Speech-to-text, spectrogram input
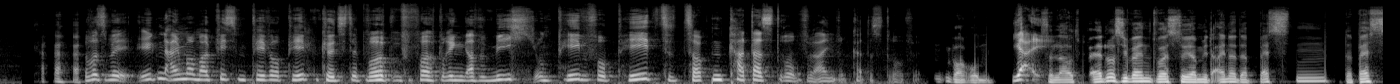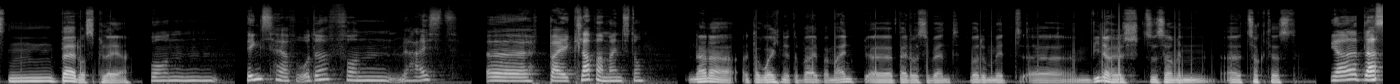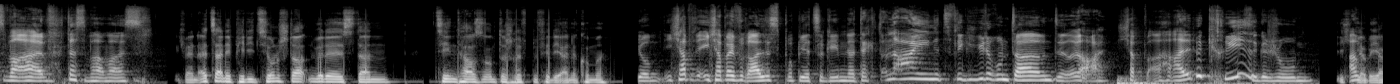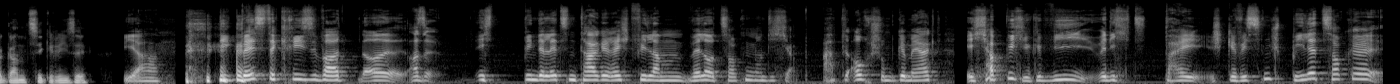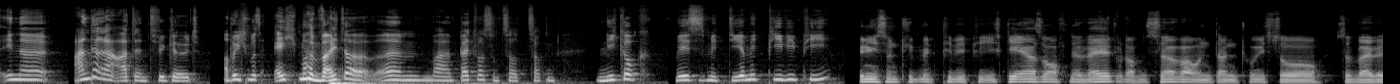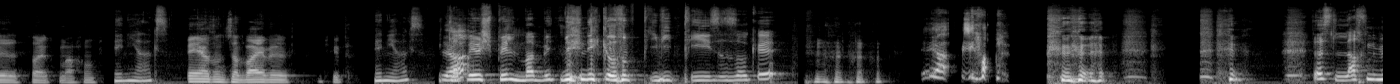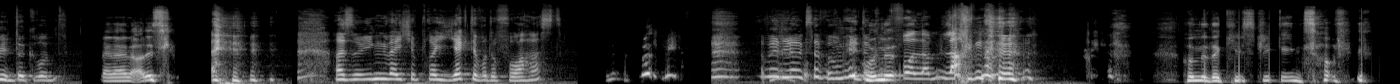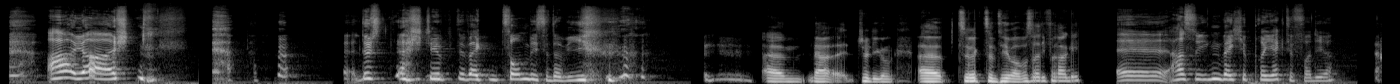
Du musst mir irgendeinmal mal ein bisschen PvP-Künste vor- vorbringen, aber mich und PvP zu zocken, Katastrophe, einfach Katastrophe. Warum? Ja, So laut Bados Event warst du ja mit einer der besten, der besten Bados Player. von Dings her, oder? Von, wie heißt? Äh, bei Klapper meinst du? Nein, nein, da war ich nicht dabei. Bei meinem äh, Bados Event, wo du mit äh, Wienerisch zusammen äh, zockt hast. Ja, das war, das war was. Ich wenn jetzt eine Petition starten würde, ist dann 10.000 Unterschriften für die eine kommen. Jo, ich habe ich hab einfach alles probiert zu geben. Da denkt, oh nein, jetzt fliege ich wieder runter. Und äh, ja, ich habe eine halbe Krise geschoben. Ich Au. glaube ja ganze Krise. Ja, die beste Krise war, äh, also ich bin der letzten Tage recht viel am Velo zocken und ich habe hab auch schon gemerkt, ich habe mich irgendwie, wenn ich bei gewissen Spiele zocke, in eine andere Art entwickelt. Aber ich muss echt mal weiter ähm, mal Bad Wars und so zocken. Nico, wie ist es mit dir mit PvP? Bin ich so ein Typ mit PvP. Ich gehe eher so auf eine Welt oder auf einen Server und dann tue ich so Survival-Zeug machen. Veniax? Ich bin eher so ein Survival-Typ. Veniax? Ich Ja? glaube, wir spielen mal mit mir Nico PvP, ist das okay? Ja, ja. Das Lachen im Hintergrund. Nein, nein, alles. Also irgendwelche Projekte, wo du vorhast? Aber die Angst einfach im Hintergrund Hunde- voll am Lachen. 100er Killstreak gegen Zombie. ah ja, du st- er stirbt wegen Zombies oder wie? Ähm, na, Entschuldigung. Äh, zurück zum Thema. Was war die Frage? Äh, hast du irgendwelche Projekte vor dir?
